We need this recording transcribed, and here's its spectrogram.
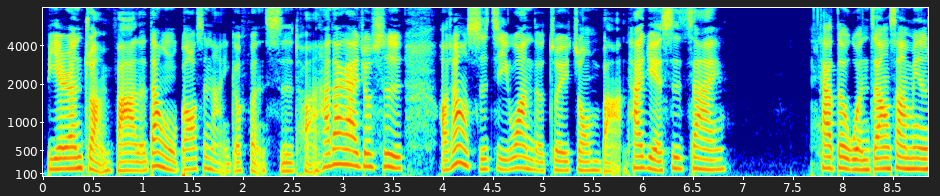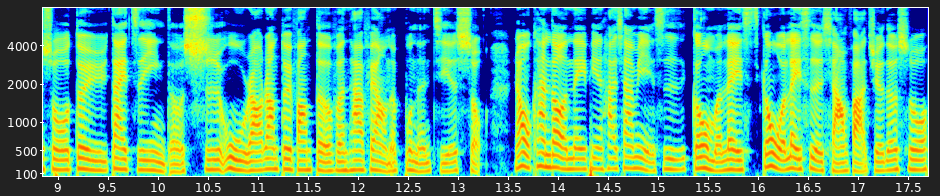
别人转发的，但我不知道是哪一个粉丝团，他大概就是好像十几万的追踪吧，他也是在。他的文章上面说，对于戴资颖的失误，然后让对方得分，他非常的不能接受。然后我看到的那一篇，他下面也是跟我们类似，跟我类似的想法，觉得说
